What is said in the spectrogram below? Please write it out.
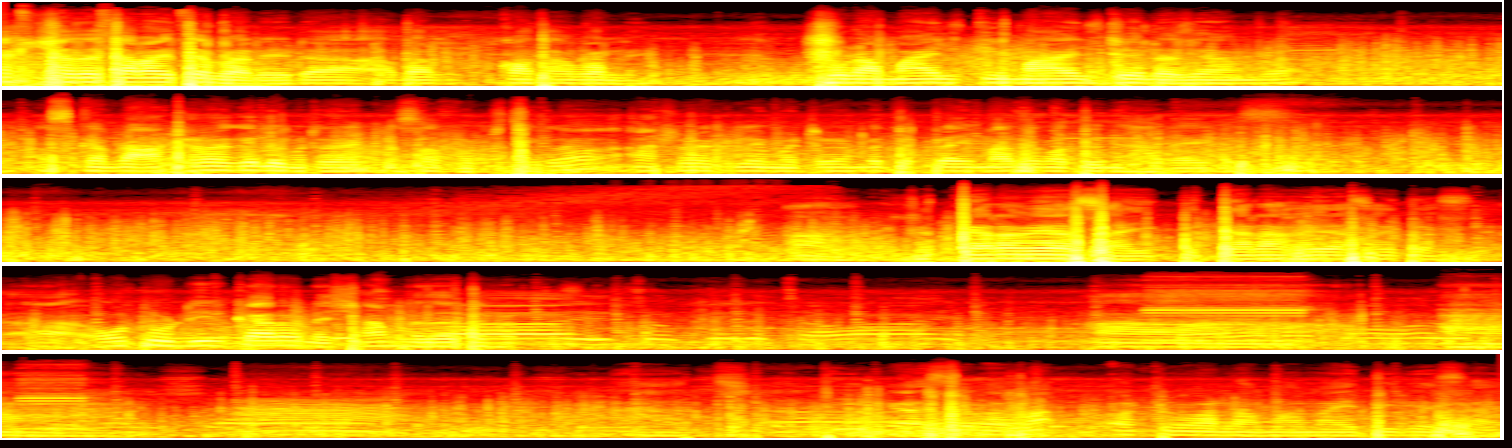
একসাথে চালাইতে পারে, এটা আবার কথা বলে। পুরা মাইল কি মাইল চলে যায় আমরা। আজকে আমরা আঠারো কিলোমিটার একটা সফর ছিল আঠারো কিলোমিটারের মধ্যে প্রায় মাঝে মধ্যে উনি হারাই গেছে। তেরা হয়ে আছে একটু তেরা হয়ে আছে ওটুডির কারণে সামনে যেতে আচ্ছা ঠিক আছে বাবা অটোওয়ালা মামা এদিকে চাই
